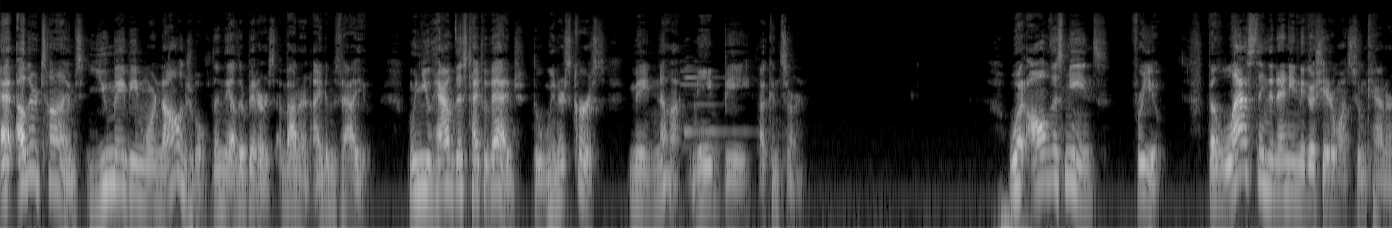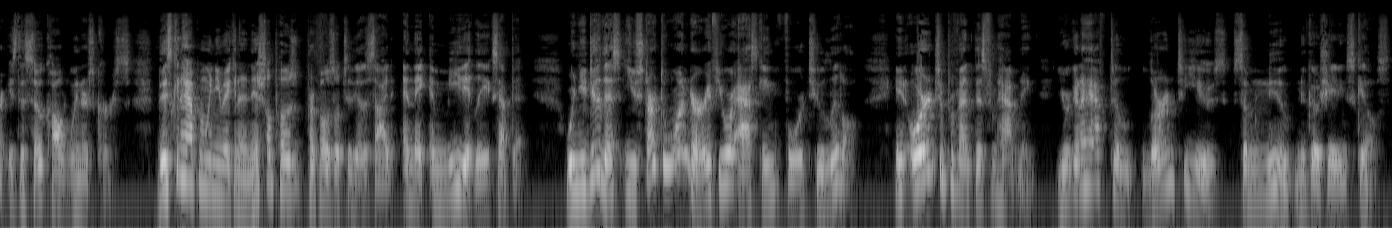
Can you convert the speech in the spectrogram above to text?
At other times, you may be more knowledgeable than the other bidders about an item's value. When you have this type of edge, the winner's curse may not need be a concern. What all this means for you. The last thing that any negotiator wants to encounter is the so-called winner's curse. This can happen when you make an initial pos- proposal to the other side and they immediately accept it. When you do this, you start to wonder if you are asking for too little. In order to prevent this from happening, you're going to have to learn to use some new negotiating skills.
